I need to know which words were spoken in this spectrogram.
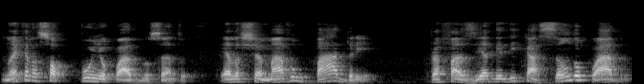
Não é que ela só punha o quadro no santo. Ela chamava um padre para fazer a dedicação do quadro.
